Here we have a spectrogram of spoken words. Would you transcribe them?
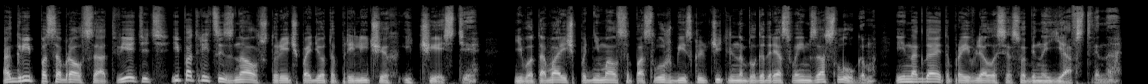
Агриппа собрался ответить, и Патриций знал, что речь пойдет о приличиях и чести. Его товарищ поднимался по службе исключительно благодаря своим заслугам, и иногда это проявлялось особенно явственно.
